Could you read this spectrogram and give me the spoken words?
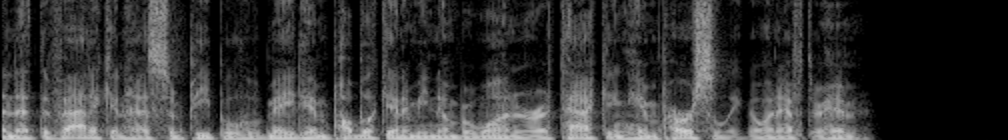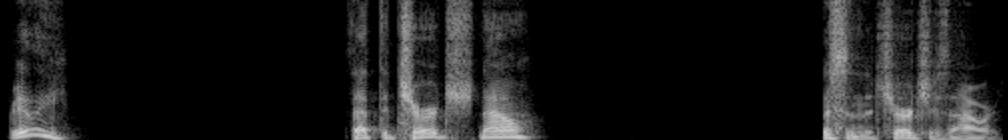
and that the Vatican has some people who've made him public enemy number one or attacking him personally, going after him. Really? Is that the church now? Listen, the church is ours.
